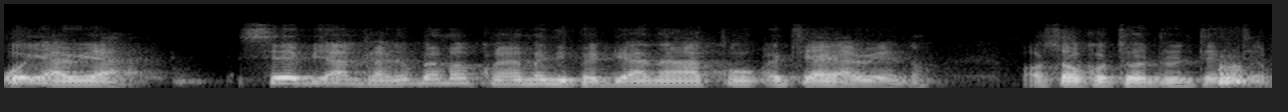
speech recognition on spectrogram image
wɔyare a seebi anka no bɛma kwan ama nipadua no ako ɛte ayare no ɔsɔ koto duro ntɛntɛm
